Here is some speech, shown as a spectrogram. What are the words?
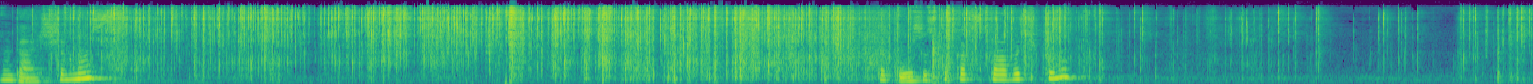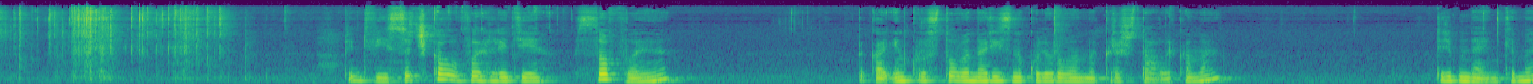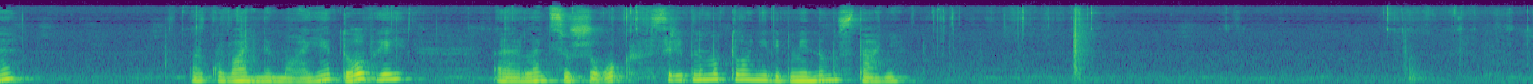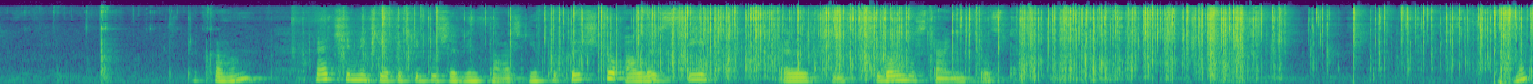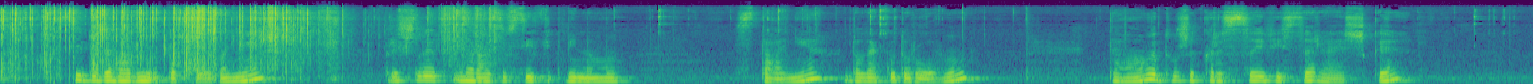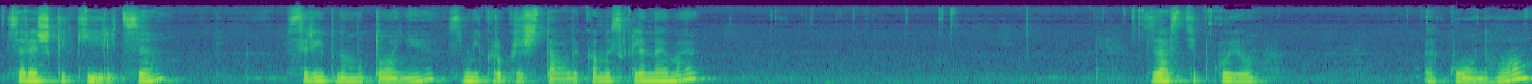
Далі в нас також ось така вставочка. Підвісочка у вигляді сови, така інкрустована різнокольоровими кришталиками, дрібненькими, маркувань немає, довгий е, ланцюжок в срібному тоні, відмінному стані. Така. Речі не є такі дуже вінтажні поки що, але всі е, в чудовому стані просто. Всі дуже гарно упаковані. Прийшли наразі всі в відмінному стані, далеку дорогу. Так, дуже красиві сережки. Сережки кільця срібному тоні з мікрокришталиками скляними. Застіпкою е, Конго.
